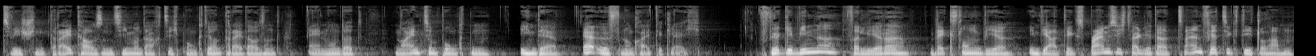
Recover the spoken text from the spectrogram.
zwischen 3087 Punkte und 3119 Punkten in der Eröffnung heute gleich. Für Gewinner, Verlierer wechseln wir in die ATX Prime Sicht, weil wir da 42 Titel haben.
